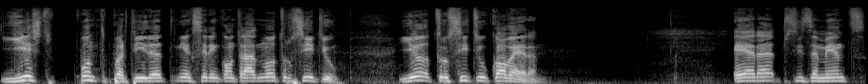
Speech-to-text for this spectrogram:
E este ponto de partida tinha que ser encontrado noutro sítio. E outro sítio qual era? Era precisamente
